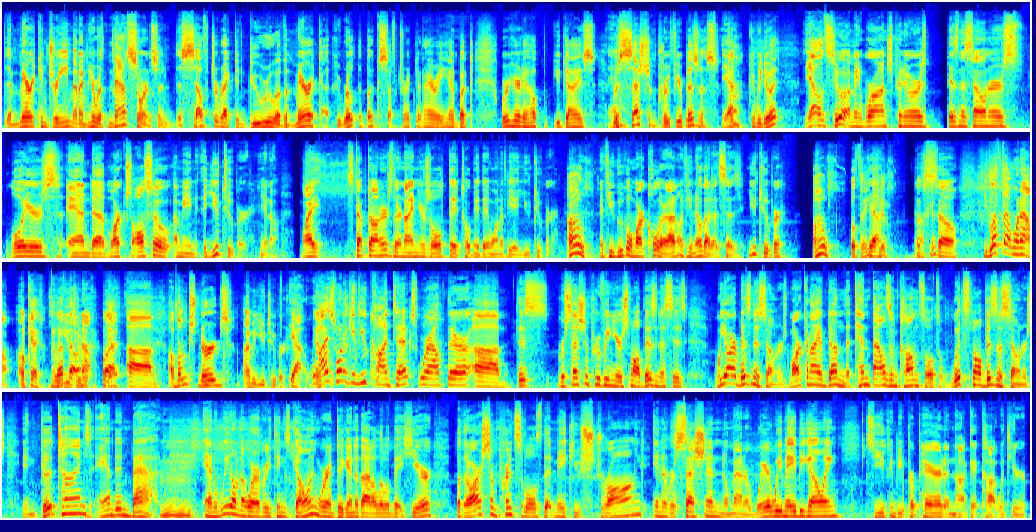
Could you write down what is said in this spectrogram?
the American Dream. And I'm here with Mat Sorensen, the self directed guru of America, who wrote the book Self Directed IRA Handbook. We're here to help you guys recession proof your business. Yeah. Can, can we do it? yeah, let's do it. I mean, we're entrepreneurs, business owners, lawyers, and uh, Mark's also, I mean, a YouTuber. You know, my stepdaughters, they're nine years old. They told me they want to be a YouTuber. Oh, If you Google Mark Kohler, I don't know if you know that it says YouTuber. oh, well, thank Yeah. you. That's good. So you left that one out. Okay, You I'm a left that one out. But um, Amongst nerds, I'm a YouTuber. Yeah, well, I just want to give you context. We're out there. Um, this recession proofing your small business is we are business owners. Mark and I have done the 10,000 consults with small business owners in good times and in bad. Mm. And we don't know where everything's going. We're going to dig into that a little bit here. But there are some principles that make you strong in a recession, no matter where we may be going, so you can be prepared and not get caught with your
